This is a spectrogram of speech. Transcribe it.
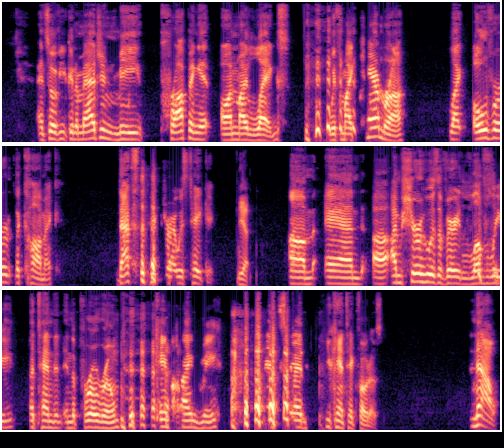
And so if you can imagine me propping it on my legs with my camera like over the comic, that's the picture I was taking. Yeah. Um, and uh, I'm sure who is a very lovely attendant in the pro room came behind me and said, "You can't take photos." Now,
